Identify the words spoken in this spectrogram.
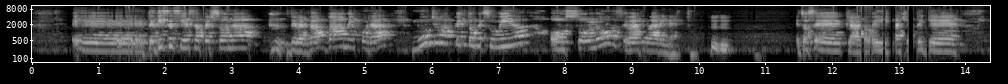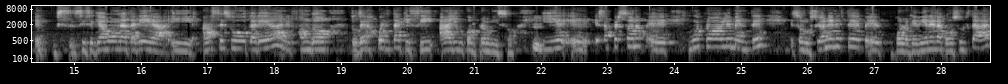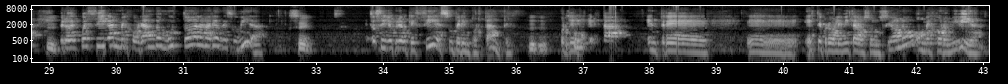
eh, te dice si esa persona de verdad va a mejorar muchos aspectos de su vida o solo se va a quedar en esto. Entonces, claro, y la gente que eh, si se queda con una tarea y hace su tarea, en el fondo tú te das cuenta que sí hay un compromiso. Y eh, esas personas eh, muy probablemente solucionen este, por lo que vienen a consultar, pero después sigan mejorando muy, todas las áreas de su vida. Sí. Entonces yo creo que sí es súper importante, porque está entre eh, este problemita lo soluciono o mejoro mi vida.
